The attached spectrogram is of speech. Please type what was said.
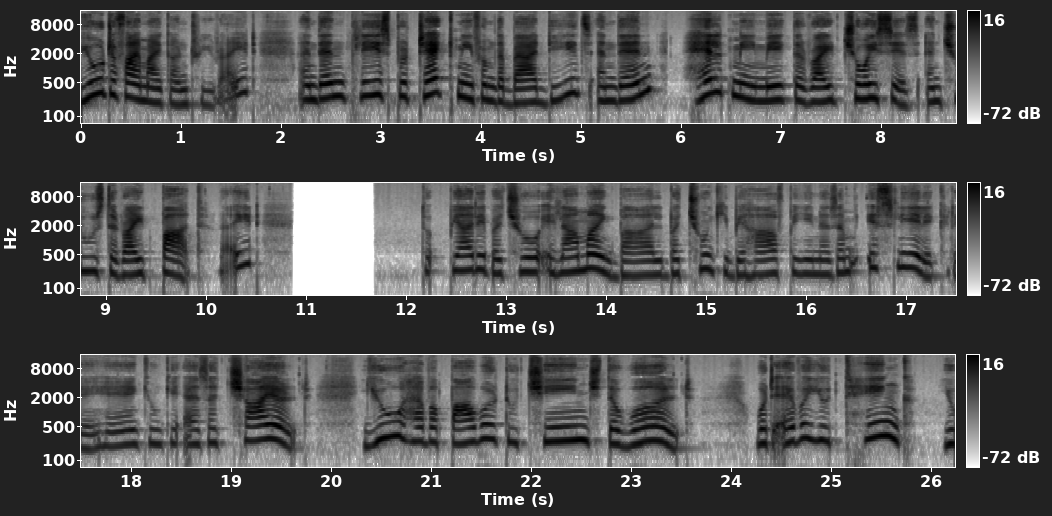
beautify my country right and then please protect me from the bad deeds and then help me make the right choices and choose the right path right تو پیارے بچوں علامہ اقبال بچوں کی بہاف پہ یہ نظم اس لیے لکھ رہے ہیں کیونکہ as a child you have a power to change the world whatever you think you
